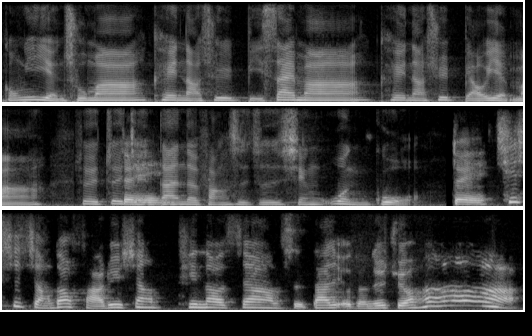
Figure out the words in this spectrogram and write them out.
公益演出吗？可以拿去比赛吗？可以拿去表演吗？所以最简单的方式就是先问过。对，其实讲到法律，像听到这样子，大家有的人就觉得哈哈。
